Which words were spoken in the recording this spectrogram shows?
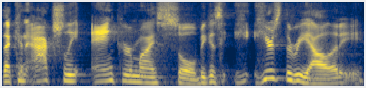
that can actually anchor my soul. Because here's the reality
